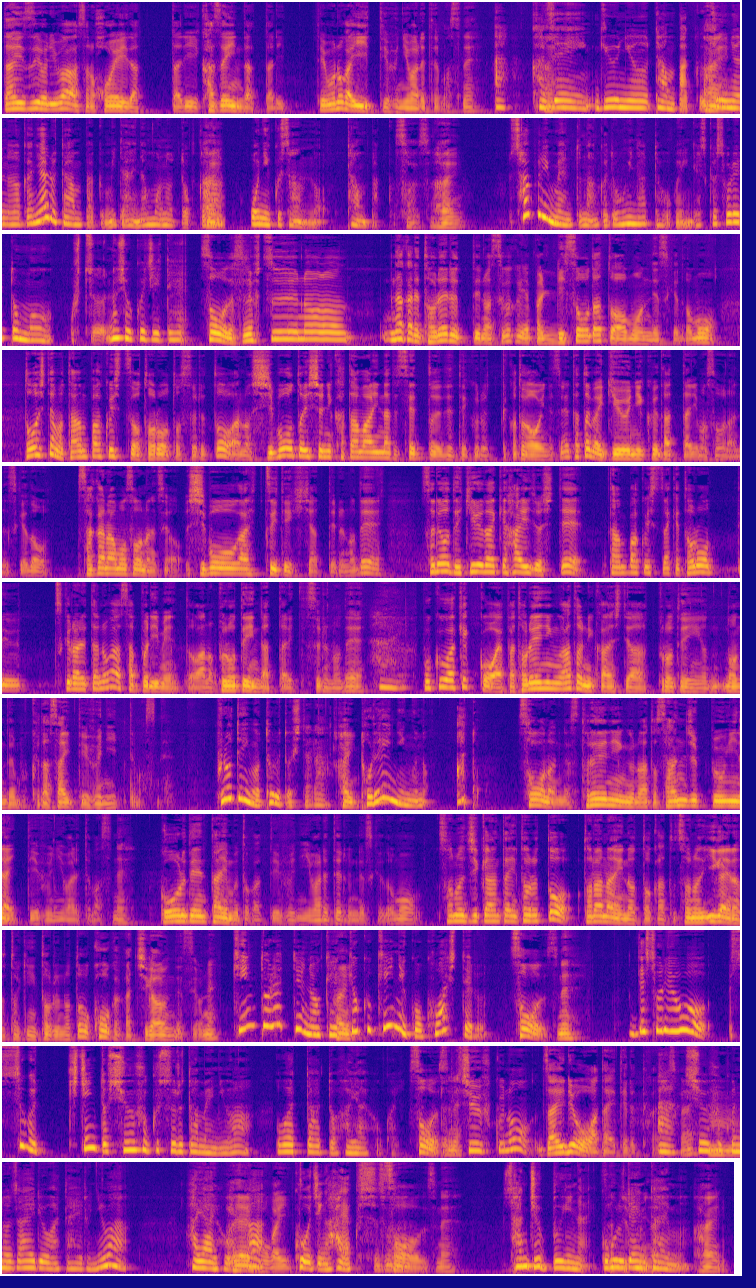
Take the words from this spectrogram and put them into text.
大豆よりはそのホエイだったり、カゼインだったりっていうものがいいっていうふうに言われてますね。あ、カゼイン、はい、牛乳タンパク、牛乳の中にあるタンパクみたいなものとか、はい、お肉さんのタンパク。そうですね。はい。サプリメントなんかで補った方がいいんですか？それとも普通の食事で？そうですね。普通の中で取れるっていうのはすごくやっぱり理想だとは思うんですけども、どうしてもタンパク質を取ろうとすると、あの脂肪と一緒に塊になってセットで出てくるってことが多いんですね。例えば牛肉だったりもそうなんですけど、魚もそうなんですよ。脂肪がついてきちゃってるので、それをできるだけ排除して、タンパク質だけ取ろうっていう作られたのがサプリメント、あの、プロテインだったりするので、はい、僕は結構やっぱトレーニング後に関してはプロテインを飲んでもくださいっていうふうに言ってますね。プロテインを取るとしたら、はい、トレーニングの後？そうなんです。トレーニングの後30分以内っていうふうに言われてますね。ゴールデンタイムとかっていうふうに言われてるんですけども、その時間帯に取ると、取らないのとかと、その以外の時に取るのと効果が違うんですよね。筋トレっていうのは結局筋肉を壊してる、はい、そうですね。で、それをすぐきちんと修復するためには、終わった後早い方がいいそうですね。修復の材料を与えてるって感じですかね。修復の材料を与えるには、早い方が、いい。工事が早く進む。そうですね。30分以内、ゴールデンタイム。はい。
